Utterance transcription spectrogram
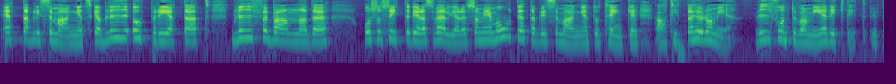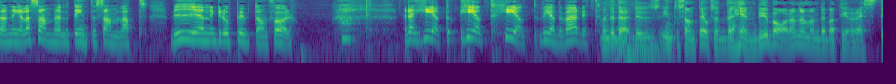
etablissemanget ska bli uppretat, bli förbannade och så sitter deras väljare som är emot etablissemanget och tänker, ja titta hur de är. Vi får inte vara med riktigt, utan hela samhället är inte samlat. Vi är en grupp utanför. Men det är helt, helt, helt vedervärdigt. Men det, där, det intressanta är också att det där händer ju bara när man debatterar SD.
